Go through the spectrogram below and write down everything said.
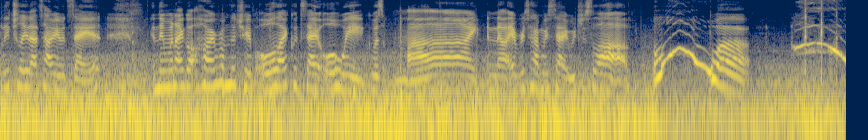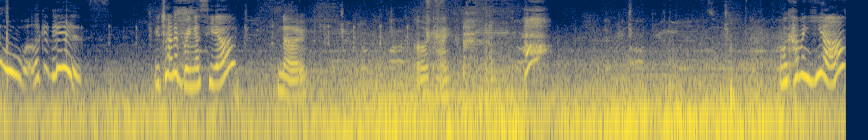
Literally, that's how he would say it. And then when I got home from the trip, all I could say all week was mate. And now every time we say it, we just laugh. Ooh! Ooh! Look at this. You trying to bring us here? No. Okay. We're coming here.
